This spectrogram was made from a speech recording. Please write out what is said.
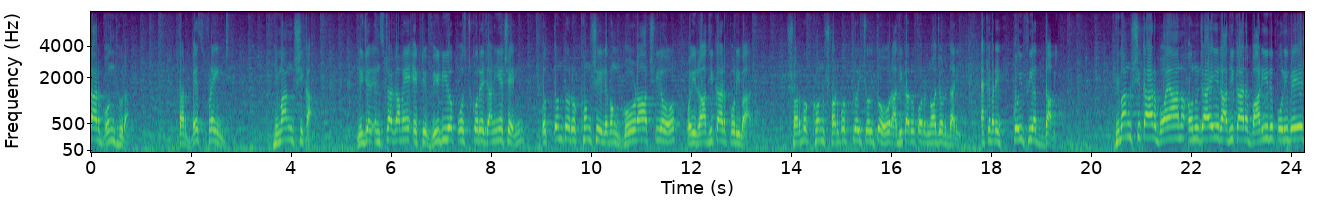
তার বন্ধুরা। তার বেস্ট ফ্রেন্ড হিমাংশিকা। নিজের ইনস্টাগ্রামে একটি ভিডিও পোস্ট করে জানিয়েছেন, অত্যন্ত রক্ষণশীল এবং গোড়া ছিল ওই রাধিকার পরিবার। সর্বক্ষণ সর্বত্রই চলত রাধিকার উপর নজরদারি, একেবারে কৈফিয়ত দাবি। হিমাংশিকার বয়ান অনুযায়ী রাধিকার বাড়ির পরিবেশ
